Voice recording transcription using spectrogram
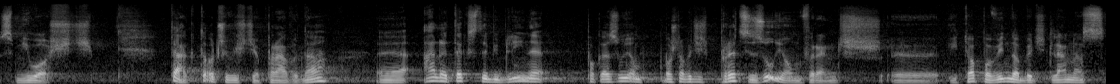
z miłości. Tak, to oczywiście prawda, e, ale teksty biblijne pokazują, można powiedzieć, precyzują wręcz e, i to powinno być dla nas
